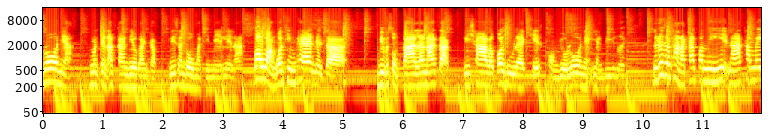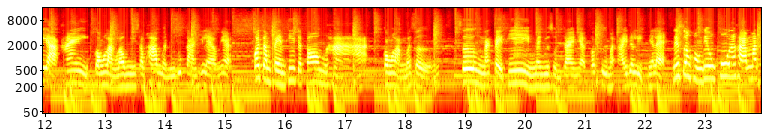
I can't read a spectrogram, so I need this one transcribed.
โรเนี่ยมันเป็นอาการเดียวกันกับลิซันโดมาติเนสเลยนะ ก็หวังว่าทีมแพทย์เนี่ยจะมีประสบการณ์แล้วนะจากลิชาแล้วก็ดูแลเคสของโยโรเนี่ยอย่างดีเลยและด้วยสถานการณ์ตอนนี้นะถ้าไม่อยากให้กองหลังเรามีสภาพเหมือนฤดูกาลที่แล้วเนี่ยก็จำเป็นที่จะต้องหากองหลังมาเสริม ซึ่งนักเตะที่แมนยูสนใจเนี่ยก็คือมาไทเดลิกเนี่ยแหละ ในส่วนของดิวคู่นะคะ มาไท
